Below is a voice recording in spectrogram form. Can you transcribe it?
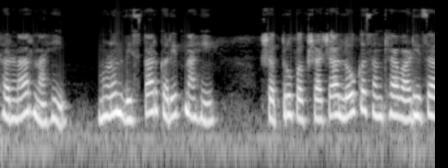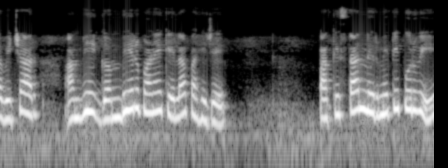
ठरणार नाही म्हणून विस्तार करीत नाही. शत्रू पक्षाच्या लोकसंख्या वाढीचा विचार आम्ही गंभीरपणे केला पाहिजे. पाकिस्तान निर्मितीपूर्वी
